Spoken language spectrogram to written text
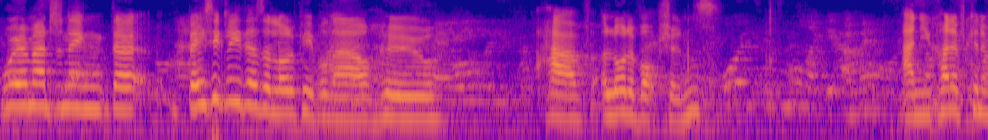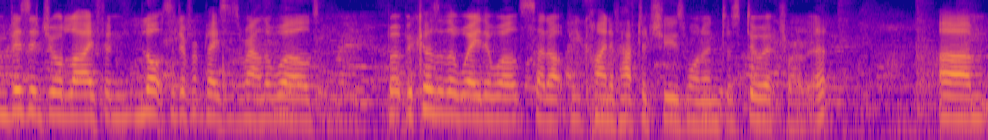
we're imagining that basically there's a lot of people now who have a lot of options. And you kind of can envisage your life in lots of different places around the world. But because of the way the world's set up you kind of have to choose one and just do it for a bit. Um,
